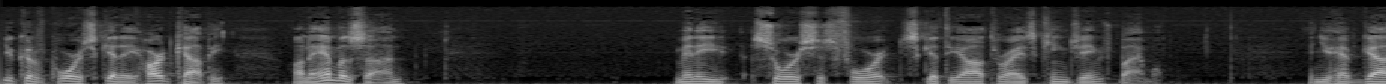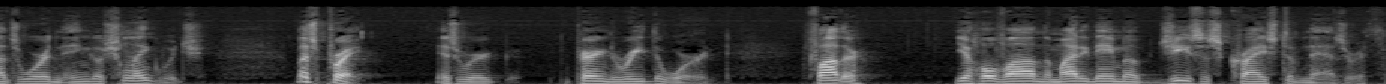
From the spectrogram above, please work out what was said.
You can, of course, get a hard copy on Amazon. Many sources for it. Just get the authorized King James Bible. And you have God's Word in the English language. Let's pray as we're preparing to read the Word. Father, Jehovah, in the mighty name of Jesus Christ of Nazareth,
